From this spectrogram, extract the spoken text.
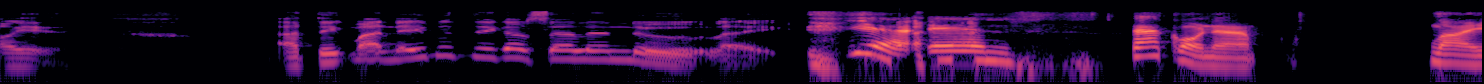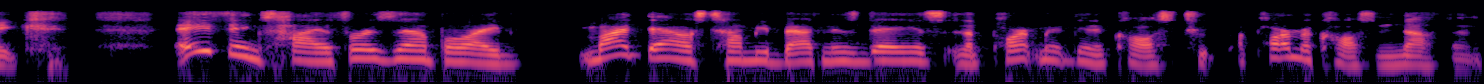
"Oh yeah, I think my neighbors think I'm selling dude." Like, Yeah, and back on that, like anything's high. For example, like my dad was telling me back in his days, an apartment didn't cost two. Apartment cost nothing.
